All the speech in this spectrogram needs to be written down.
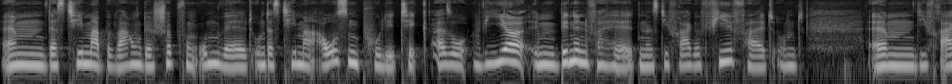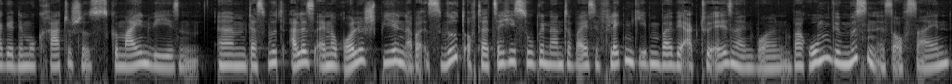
das Thema Bewahrung der Schöpfung, Umwelt und das Thema Außenpolitik, also wir im Binnenverhältnis, die Frage Vielfalt und ähm, die Frage demokratisches Gemeinwesen. Ähm, das wird alles eine Rolle spielen, aber es wird auch tatsächlich sogenannte weiße Flecken geben, weil wir aktuell sein wollen. Warum? Wir müssen es auch sein.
